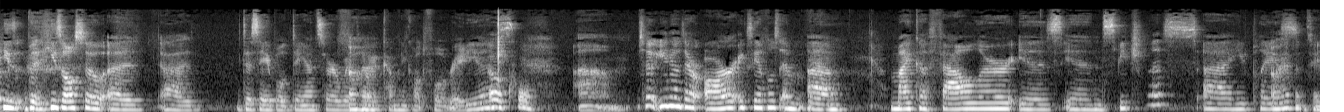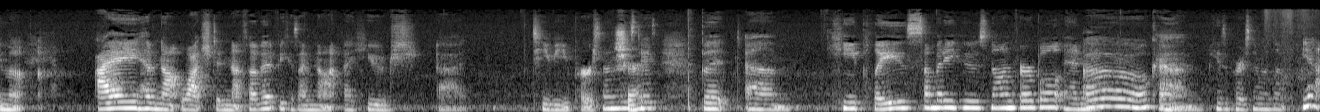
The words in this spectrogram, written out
he's but he's also a, a disabled dancer with Uh-huh. a company called Full Radius. Oh, cool. Um, so you know there are examples, and um, Micah Fowler is in Speechless. Uh, he plays. Oh, I haven't seen that. I have not watched enough of it because I'm not a huge uh, TV person Sure. these days. But um, he plays somebody who's nonverbal, and Oh, okay. um, he's a person with lim- yeah.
